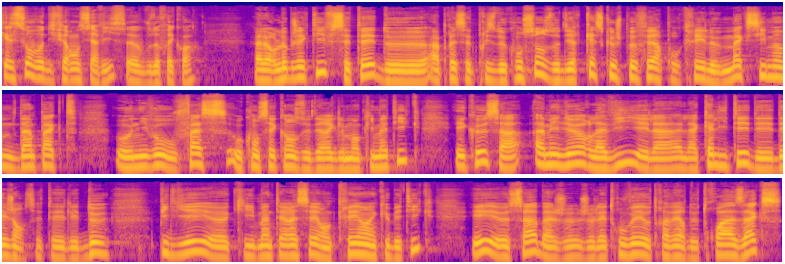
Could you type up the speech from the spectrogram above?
Quels sont vos différents services? Vous offrez quoi? Alors l'objectif, c'était de, après cette prise de conscience, de dire qu'est-ce que je peux faire pour créer le maximum d'impact au niveau ou face aux conséquences du dérèglement climatique et que ça améliore la vie et la, qualité des, gens. C'était les deux piliers euh, qui m'intéressaient en créant Incubétique. Et euh, ça, bah, je, l'ai trouvé au travers de trois axes.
